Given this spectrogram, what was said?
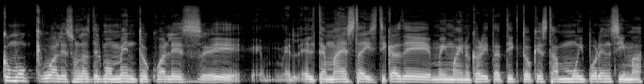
como cuáles son las del momento, cuál es eh, el, el tema de estadísticas de, me imagino que ahorita TikTok está muy por encima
